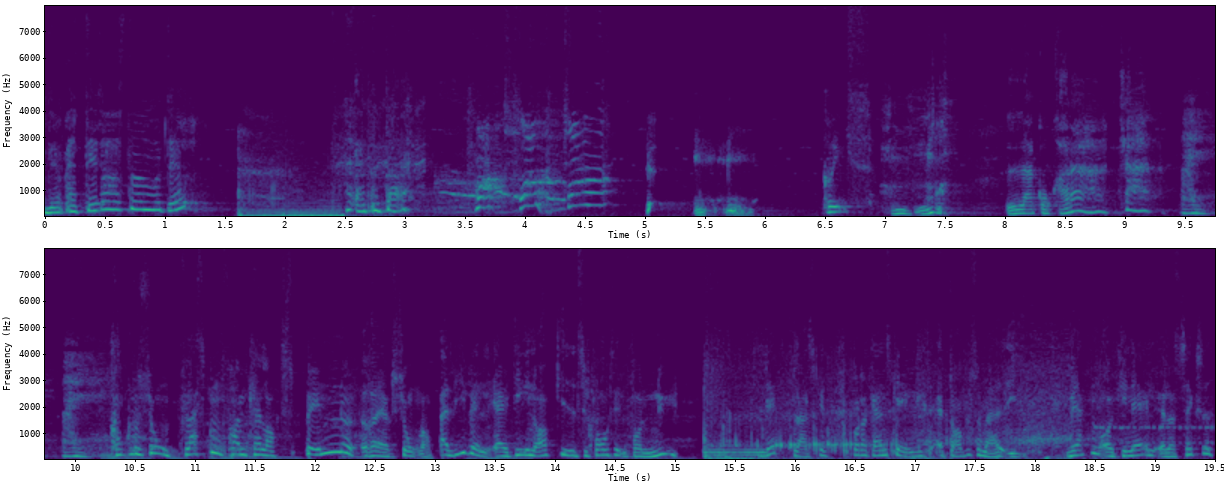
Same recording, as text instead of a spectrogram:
Hvem er det, der har stået model? Er det dig? Gris. La cucaracha. Ej. Konklusion. Flasken fremkalder spændende reaktioner. Alligevel er ideen opgivet til fordel for en ny. Let flaske, hvor der ganske enkelt er dobbelt så meget i. Hverken original eller sexet,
